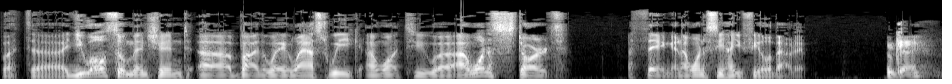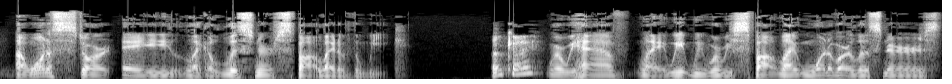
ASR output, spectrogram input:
but uh, you also mentioned, uh, by the way, last week. I want to uh, I want to start a thing, and I want to see how you feel about it. Okay. I want to start a like a listener spotlight of the week Okay. where we have like we, we where we spotlight one of our listeners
